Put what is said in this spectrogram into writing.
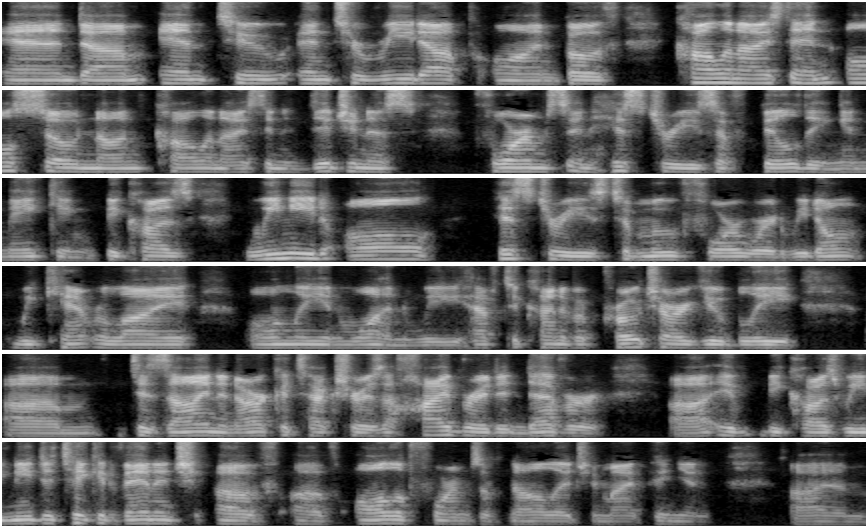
And, um, and, to, and to read up on both colonized and also non-colonized and indigenous forms and histories of building and making, because we need all histories to move forward. We don't, we can't rely only in one. We have to kind of approach arguably um, design and architecture as a hybrid endeavor uh, it, because we need to take advantage of, of all of forms of knowledge, in my opinion. Um,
